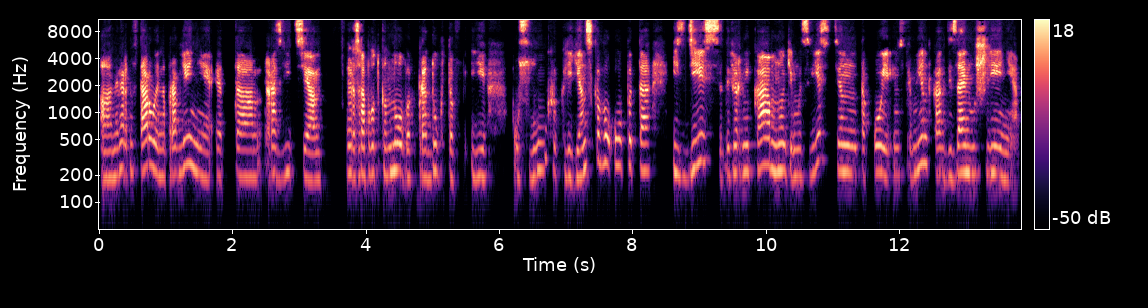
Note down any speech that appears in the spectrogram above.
А, наверное, второе направление – это развитие разработка новых продуктов и услуг, клиентского опыта. И здесь наверняка многим известен такой инструмент, как дизайн мышления.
